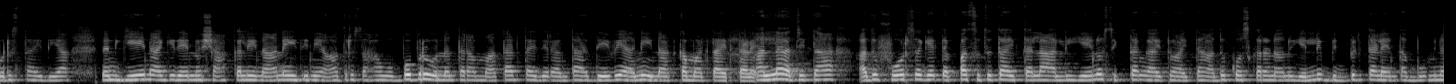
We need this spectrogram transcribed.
ಹೊರಿಸ್ತಾ ಇದೀಯಾ? ನನಗೇನಾಗಿದೆ ಅನ್ನೋ ಶಾಕಲ್ಲಿ ನಾನೇ ಇದ್ದೀನಿ. ಆದರೂ ಸಹ ಒಬ್ಬೊಬ್ಬರು ಒಂದೊಂದು ಥರ ಮಾತಾಡ್ತಾ ಇದ್ದೀರಾ ಅಂತ ದೇವಿಯಾನಿ ನಾಟಕ ಮಾಡ್ತಾ ಇರ್ತಾಳೆ. ಅಲ್ಲ ಅಜಿತಾ, ಅದು ಫೋರ್ಸಾಗೆ ತೆಪ್ಪ ಸುತ್ತಾ ಇತ್ತಲ್ಲ, ಅಲ್ಲಿ ಏನೋ ಸಿಕ್ತಂಗಾಯ್ತು ಆಯಿತಾ? ಅದಕ್ಕೋಸ್ಕರ ನಾನು ಎಲ್ಲಿ ಬಿದ್ದುಬಿಡ್ತಾಳೆ ಅಂತ ಭೂಮಿನ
